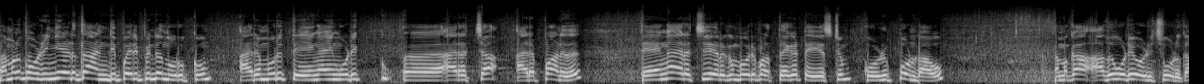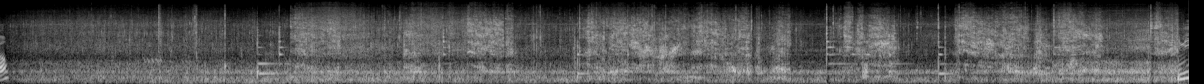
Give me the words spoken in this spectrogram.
നമ്മൾ പുഴുങ്ങിയെടുത്ത അണ്ടിപ്പരിപ്പിന്റെ നുറുക്കും അരമുറി തേങ്ങയും കൂടി അരച്ച അരപ്പാണിത്. തേങ്ങ അരച്ച് ചേർക്കുമ്പോൾ ഒരു പ്രത്യേക ടേസ്റ്റും കൊഴുപ്പും ഉണ്ടാവും. നമുക്ക് അതുകൂടി ഒഴിച്ചു കൊടുക്കാം. ഇനി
